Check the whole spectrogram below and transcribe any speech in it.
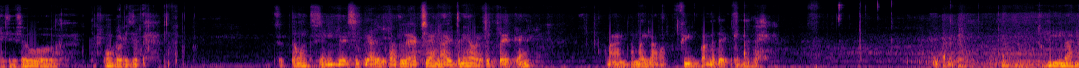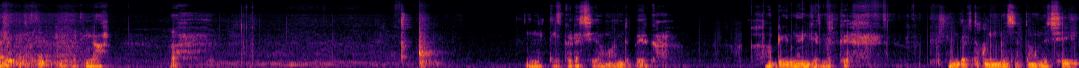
இது ஏதோ தப்பா வருது சுத்தமாக எனக்கு சரியாவது வரல ஆக்சுவலாக நான் எத்தனையோ இடத்துக்கு போயிருக்கேன். ஆனால் இந்த மாதிரி நான் ஃபீல் பண்ணதே கிடையாது. துணிலாம் பார்த்தீங்களா? இந்த இடத்துல கடைசியாக வாழ்ந்து போயிருக்கான். அப்படின்னு இங்கே இருந்திருக்கு. இந்த இடத்துக்குள்ள சத்தம் வந்துச்சு.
